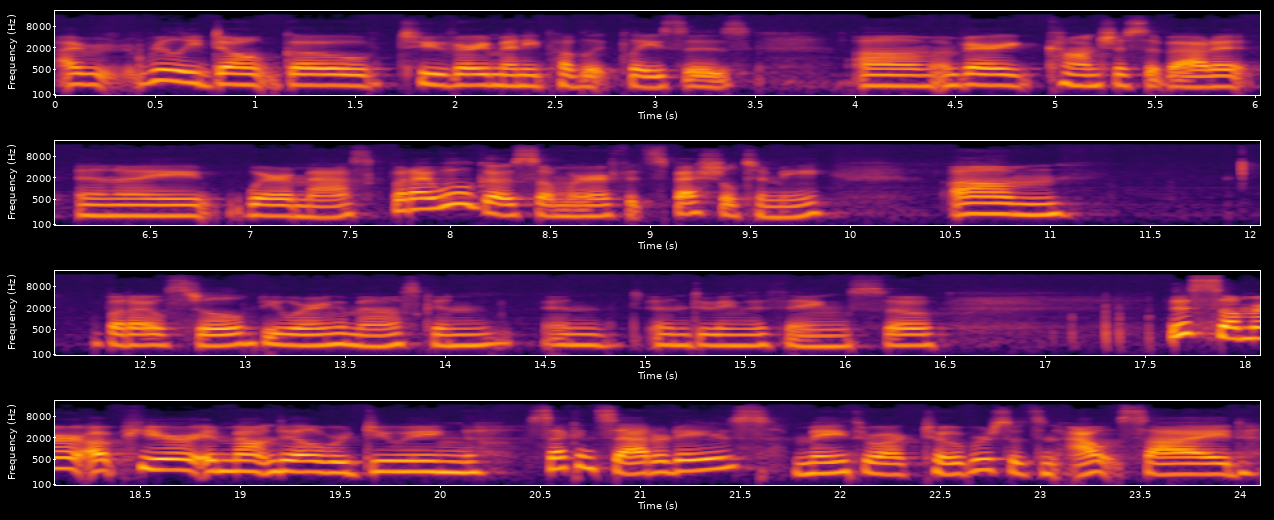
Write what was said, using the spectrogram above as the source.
I really don't go to very many public places. Um, I'm very conscious about it and I wear a mask, but I will go somewhere if it's special to me. Um, but I'll still be wearing a mask and, and, and doing the things. So, this summer up here in Mountaindale, we're doing second Saturdays, May through October. So it's an outside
